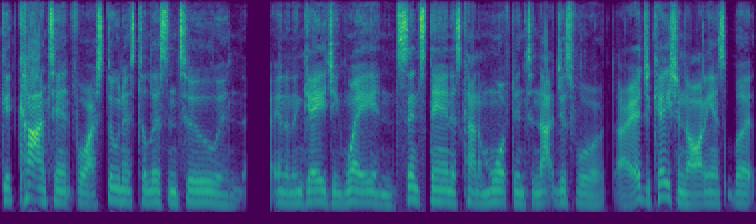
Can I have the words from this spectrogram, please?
get content for our students to listen to and in an engaging way. And since then, it's kind of morphed into not just for our education audience, but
